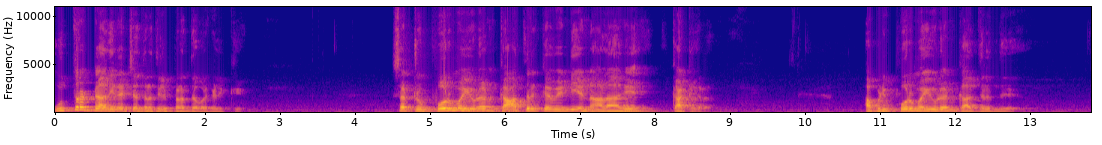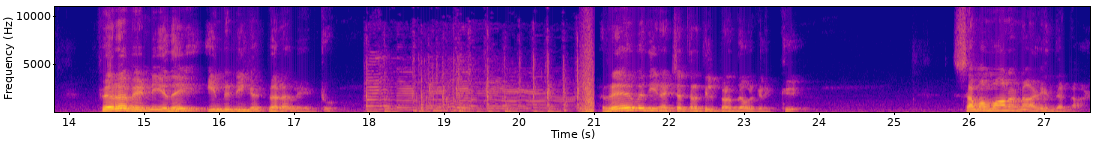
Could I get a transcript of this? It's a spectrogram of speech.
உத்திரட்டாதி நட்சத்திரத்தில் பிறந்தவர்களுக்கு சற்று பொறுமையுடன் காத்திருக்க வேண்டிய நாளாக காட்டுகிறது. அப்படி பொறுமையுடன் காத்திருந்து பெற வேண்டியதை இன்று நீங்கள் பெற வேண்டும். ரேவதி நட்சத்திரத்தில் பிறந்தவர்களுக்கு சமமான நாள் இந்த நாள்.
